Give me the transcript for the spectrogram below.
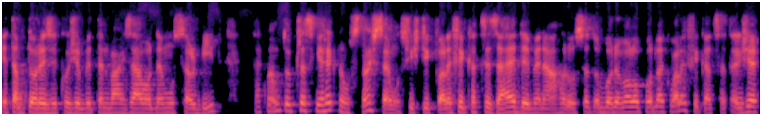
je tam to riziko, že by ten váš závod nemusel být, tak vám to přesně řeknou, snaž se, musíš ty kvalifikaci zajet, kdyby náhodou se to bodovalo podle kvalifikace. Takže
